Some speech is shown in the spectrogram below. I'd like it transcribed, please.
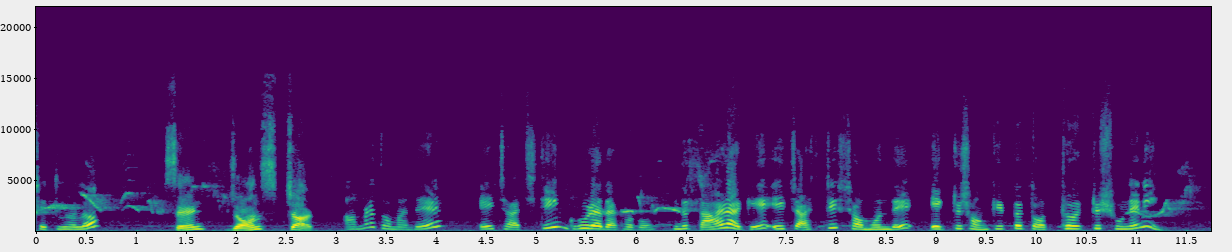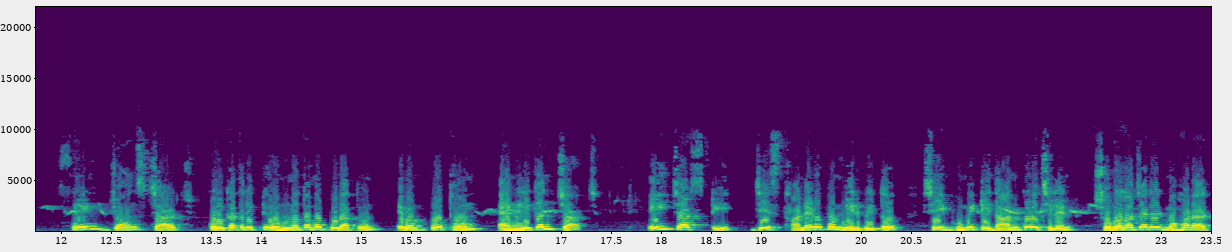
সেটি হলো সেন্ট জনস চার্চ আমরা তোমাদের এই চার্চটি ঘুরে দেখাবো। কিন্তু তার আগে এই চার্চটির সম্বন্ধে একটু সংক্ষিপ্ত তথ্য একটু শুনে নিই। সেন্ট জনস চার্চ কলকাতার একটি অন্যতম পুরাতন এবং প্রথম অ্যাংলিকান চার্চ এই চার্চটি যে স্থানের উপর নির্মিত, সেই ভূমিটি দান করেছিলেন শোভাবাজারের মহারাজ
